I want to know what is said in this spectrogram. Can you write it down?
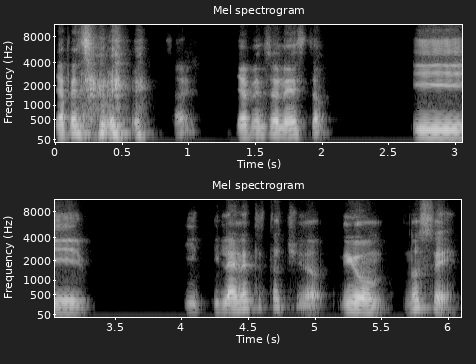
ya ¿sabes? Ya pensó en esto. Y, y, y la neta está chido. Digo, no sé.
